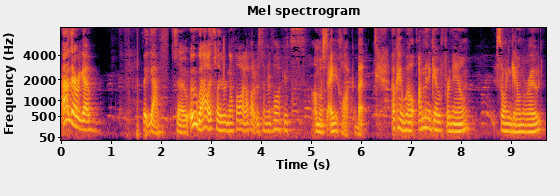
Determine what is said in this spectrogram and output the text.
Oh, there we go. But yeah, so, oh, wow, it's later than I thought. I thought it was 7 o'clock. It's almost 8 o'clock. But, okay, well, I'm going to go for now so I can get on the road.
